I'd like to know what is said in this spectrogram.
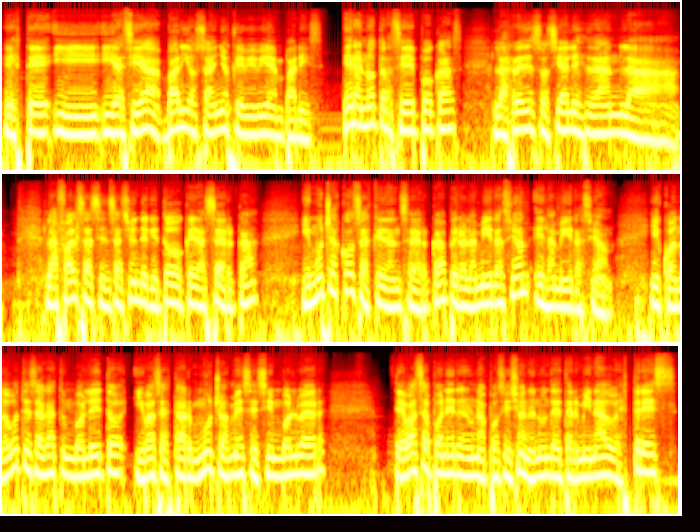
este, y, y hacía varios años que vivía en París. Eran otras épocas, las redes sociales dan la, falsa sensación de que todo queda cerca y muchas cosas quedan cerca, pero la migración es la migración. Y cuando vos te sacaste un boleto y vas a estar muchos meses sin volver, te vas a poner en una posición, en un determinado estrés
